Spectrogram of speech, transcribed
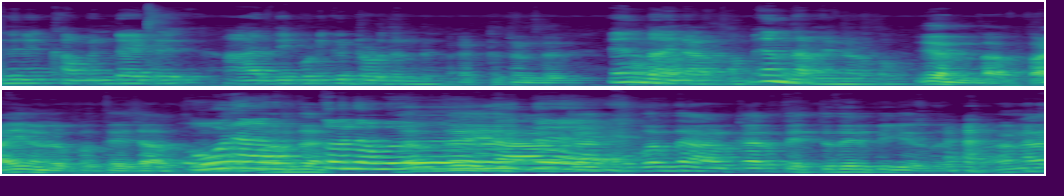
ഇതിന് കമന്റ് ആയിട്ട് ആരതിപ്പൊടിക്ക് ഇട്ട് കൊടുത്തിട്ടുണ്ട് ഇട്ടിട്ടുണ്ട്. എന്താ അതിന്റെ അർത്ഥം? എന്താണ് അതിന്റെ അർത്ഥം? എന്താ അതിനൊരു പ്രത്യേകിച്ച് വെറുതെ-. ആൾക്കാരെ തെറ്റിദ്ധരിപ്പിക്കരുത്. അങ്ങനെ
